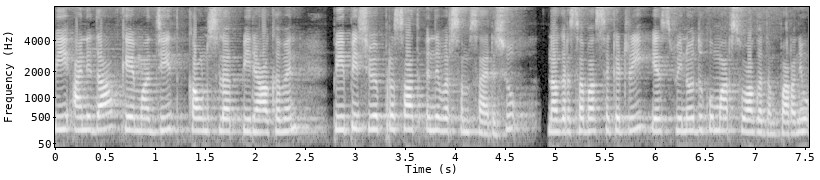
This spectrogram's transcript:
P Anitha K Majeed councillor P Raghavan P P Sivaprasad എന്നിവർ സംസാരിച്ചു. നഗരസഭാ സെക്രട്ടറി എസ് വിനോദ് കുമാർ സ്വാഗതം പറഞ്ഞു.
